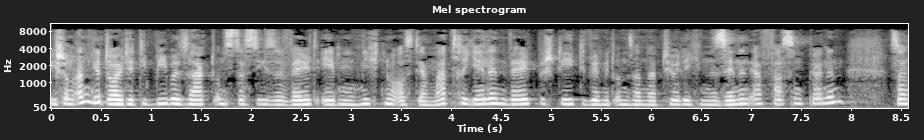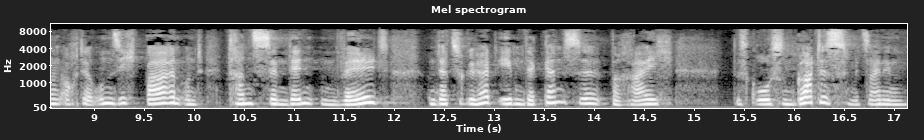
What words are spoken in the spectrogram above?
Wie schon angedeutet, die Bibel sagt uns, dass diese Welt eben nicht nur aus der materiellen Welt besteht, die wir mit unseren natürlichen Sinnen erfassen können, sondern auch der unsichtbaren und transzendenten Welt. Und dazu gehört eben der ganze Bereich des großen Gottes mit seinen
